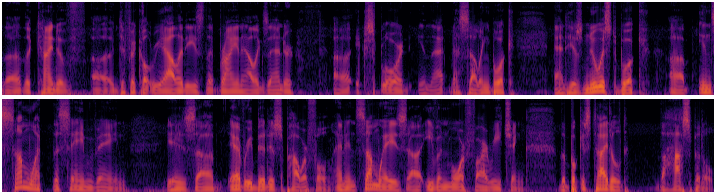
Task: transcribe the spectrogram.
the, the kind of uh, difficult realities that Brian Alexander uh, explored in that best selling book. And his newest book, uh, in somewhat the same vein, is uh, every bit as powerful and in some ways uh, even more far reaching. The book is titled The Hospital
